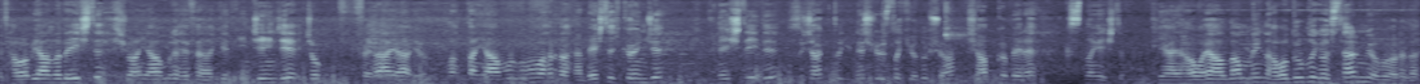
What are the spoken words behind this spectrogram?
Evet hava bir anda değişti. Şu an yağmur felaket. İnce ince çok fena yağıyor. Hatta yağmurluğum var da. Yani 5 dakika önce güneşliydi. Sıcaktı. Güneş gözü takıyordum. Şu an şapka bere kısmına geçtim. Yani havaya aldanmayın. Hava durumu da göstermiyor bu arada.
